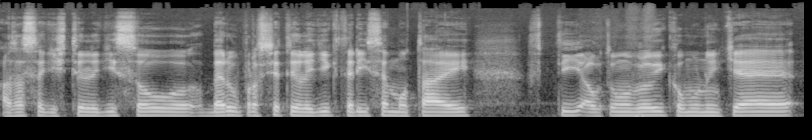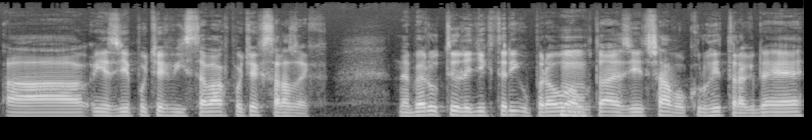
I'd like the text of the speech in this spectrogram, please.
a zase, když ty lidi jsou, beru prostě ty lidi, kteří se motají v té automobilové komunitě a jezdí po těch výstavách, po těch srazech. Neberu ty lidi, kteří upravují hmm. auta a jezdí třeba v okruhy track day,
